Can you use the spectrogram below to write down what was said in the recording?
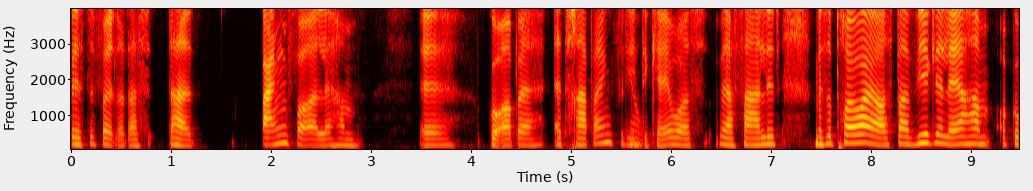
bedsteforældre, der, der er bange for at lade ham øh, gå op ad, ad trapper, ikke? fordi jo. det kan jo også være farligt. Men så prøver jeg også bare virkelig at lære ham at gå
